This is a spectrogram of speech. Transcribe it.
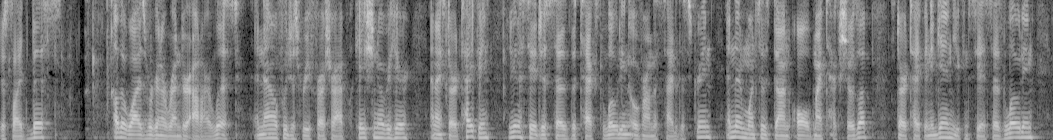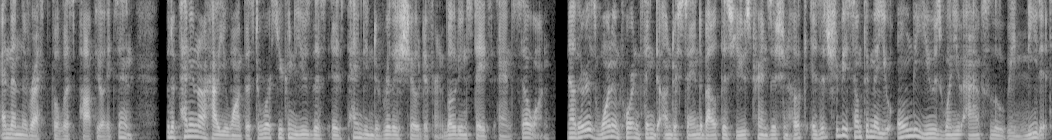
just like this. Otherwise, we're going to render out our list. And now if we just refresh our application over here and I start typing, you're to see it just says the text loading over on the side of the screen. And then once it's done, all of my text shows up. Start typing again, you can see it says loading, and then the rest of the list populates in. So depending on how you want this to work, you can use this is pending to really show different loading states and so on. Now there is one important thing to understand about this use transition hook is it should be something that you only use when you absolutely need it.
